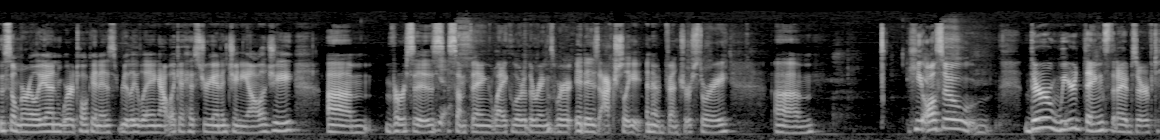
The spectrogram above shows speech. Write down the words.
the Silmarillion, where Tolkien is really laying out like a history and a genealogy, um, versus yes. something like Lord of the Rings, where it is actually an adventure story. Um, he also there are weird things that I observed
